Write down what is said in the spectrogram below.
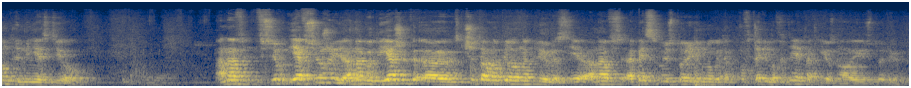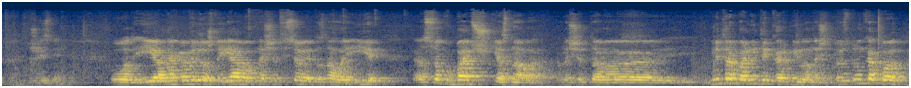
он для меня сделал. Она всю, я всю жизнь, она говорит, я же э, читала Пела на Клирос, она опять свою историю немного так повторила, хотя я так ее знала, ее историю жизни. Вот, и она говорила, что я вот, значит, все это знала, и э, соку батюшек я знала, значит, э, митрополиты кормила, значит, то есть, ну, как бы,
